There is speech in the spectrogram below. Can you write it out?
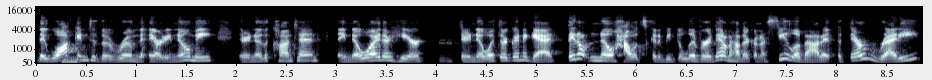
they walk mm-hmm. into the room they already know me they know the content they know why they're here they know what they're going to get they don't know how it's going to be delivered they don't know how they're going to feel about it but they're ready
